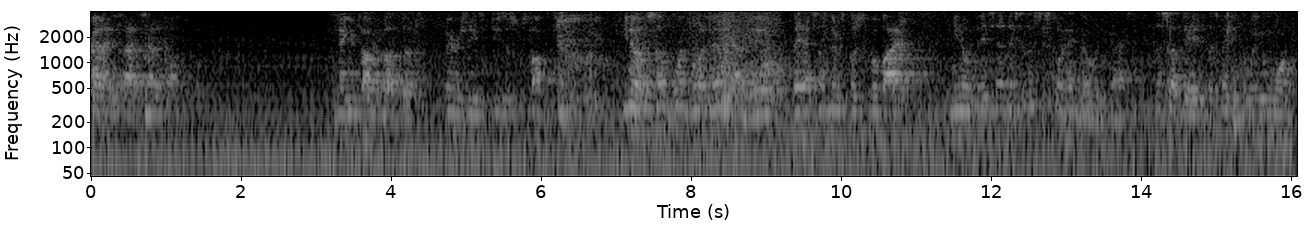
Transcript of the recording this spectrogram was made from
I just, I just had a thought. You know, you talk about the Pharisees that Jesus was talking to. You know, at some point, one of them got mad. They had something they were supposed to go buy. And you know what they said? They said, let's just go ahead and go with it, guys. Let's update it. Let's make it the way we want it.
